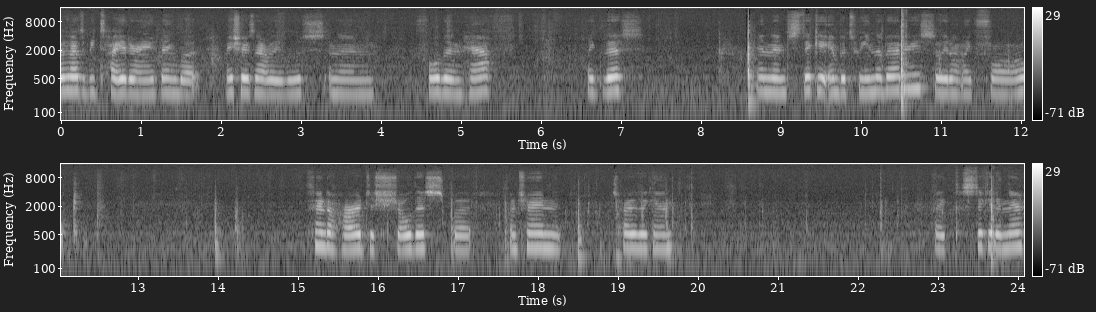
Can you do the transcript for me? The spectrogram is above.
doesn't have to be tight or anything, but make sure it's not really loose. And then fold it in half like this. And then stick it in between the batteries so they don't like fall out. It's kind of hard to show this, but I'm trying as hard as I can. Like stick it in there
